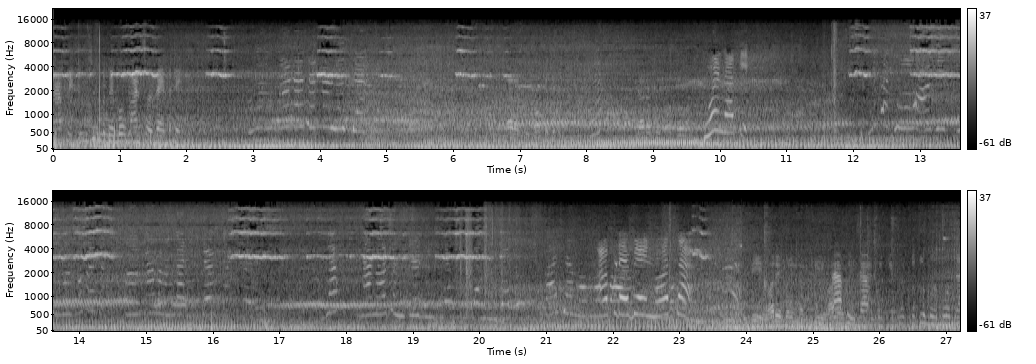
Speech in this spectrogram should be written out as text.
આપણે ટૂંકું બધે બહુ માણસો જાય બધે આપણે બે નહોતા ફી વારે કરીને ફી વારે ટ્રાફિક જામ થઈ ગયું કેટલું બધું બહુ ટ્રાફિક છે પબ્લિક બહુ બધા જાય લોકો તો.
